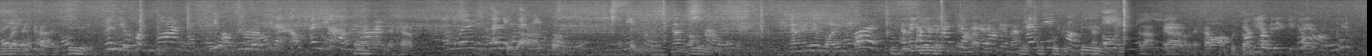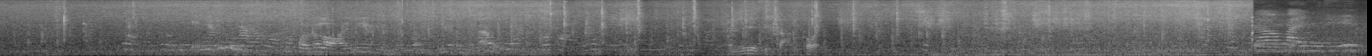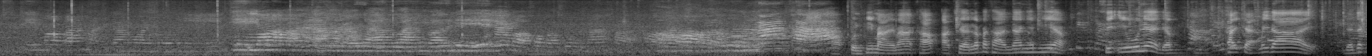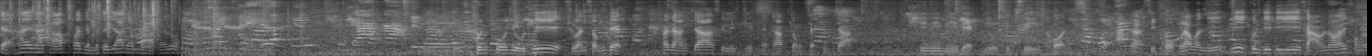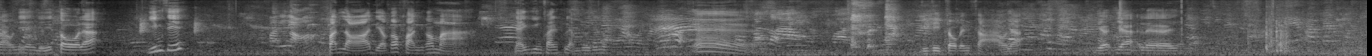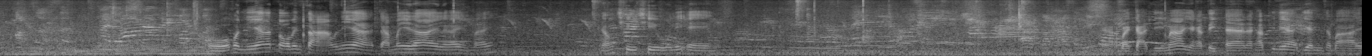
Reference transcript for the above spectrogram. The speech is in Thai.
วันที่อันนี้ของพ่อที่ของเขาหนาวอันนี้ของพ่อ5นะครับอันนี้อันตุนี้ลาคมเป็นนั่งก่อนรุ่นนั่งให้เรียบร้อยเฮ้ยที่ที่หนึ่งนะครับมีคุณครูอยู่ที่พระรามเก้านะครับคุณต้นเนี่ยไม่ได้กินแน่ทุกคนก็รอให้เงียบอยู่ทุกคนเงียบกันหมดแล้ววันนี้มี 13 คน เราไปนี้ที่มอบอาหารกลางวันวันนี้ ที่มอบอาหารางวันวันวันนี้ขอขอบพระคุณมากค่ะ ขอขอบพระคุณมากค่ะขอบคุณพี่ไม้มากครับอาเชิญรับประทานได้เงียบๆซีอิ๊วเนี่ยเดี๋ยวใครแกะไม่ได้ เดี๋ยวจะแกะให้นะครับ เพราะเดี๋ยวมันจะยากลำบากนะลูก กินคุณครูอยู่ที่สวนสมเด็จพระนางเจ้าสิริกิติ์นะครับ ตรงจตุจักร ที่นี่มีเด็กอยู่ 14 คนอ่า16 แล้ววันนี้ นี่คุณดีๆ สาวน้อยของเรานี่ยังอยู่นี่โตแล้ว ยิ้มสิ ฟันเหรอ ฟันเหรอ เดี๋ยวก็ฟันก็มา ไหนยิงฟันแหลมดูดิลูกเออดีๆโตเป็นสาวแล้ว เยอะแยะเลยโอ้โหคนนี้ก็โตเป็นสาวเนี่ยจำไม่ได้เลยเห็นไหม น้องชิวชิวๆนี่เองบรรยากาศดีมากอย่างกับติดแอร์นะครับ ที่เนี่ยเย็นสบาย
